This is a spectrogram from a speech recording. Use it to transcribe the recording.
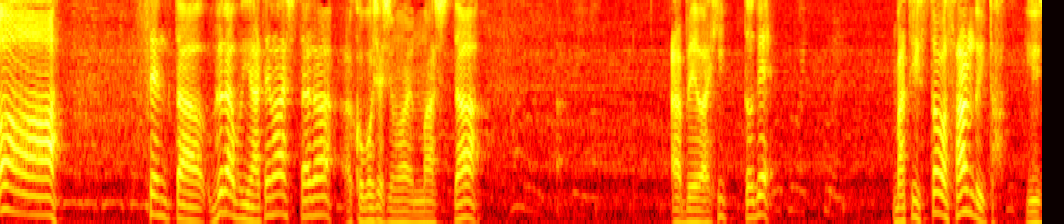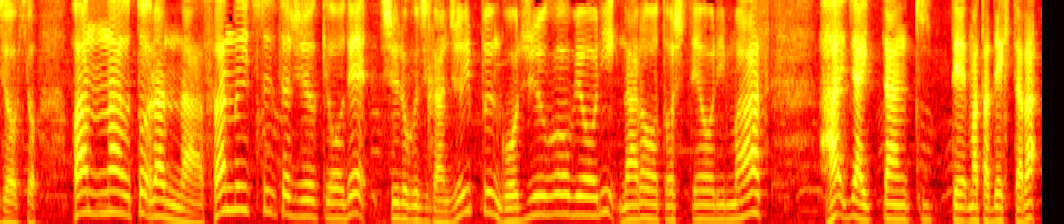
ああセンター、グラブに当てましたが、こぼしてしまいました。阿部はヒットで、バティスタは三塁という状況。ワンアウトランナー三塁一塁という状況で、収録時間11分55秒になろうとしております。はい、じゃあ一旦切って、またできたら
